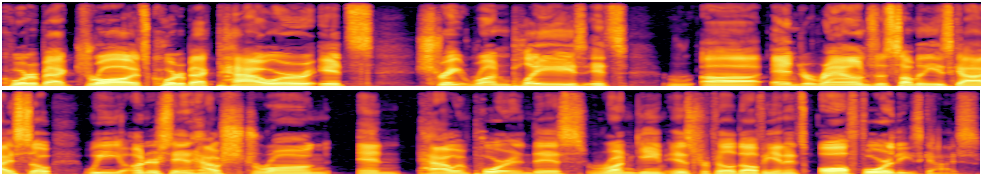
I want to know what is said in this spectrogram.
quarterback draw. It's quarterback power. It's straight run plays. It's uh, end arounds with some of these guys. So we understand how strong and how important this run game is for Philadelphia, and it's all for these guys.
